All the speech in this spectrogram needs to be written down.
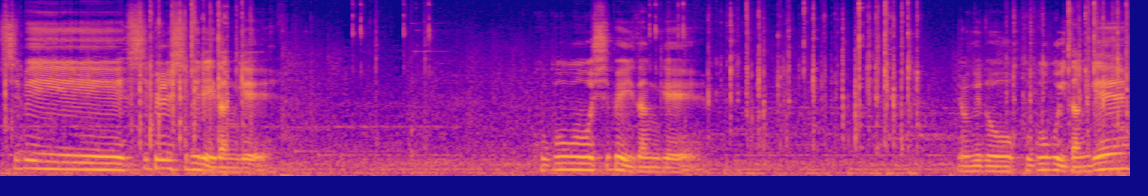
12, 11, 11에 2단계. 999, 10에 2단계. 여기도 999 2단계.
